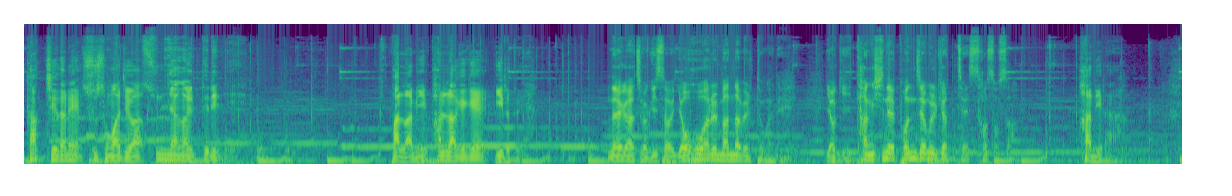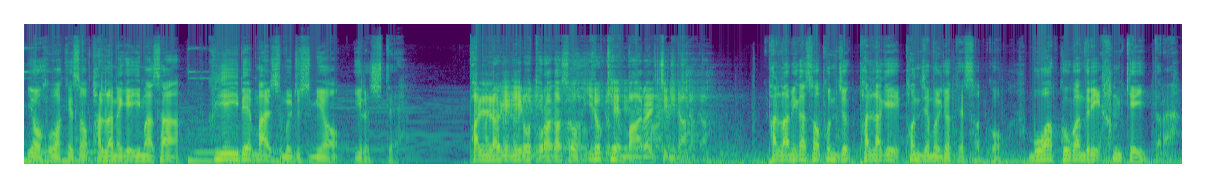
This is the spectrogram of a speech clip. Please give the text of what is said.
각 제단에 수송아지와 순양을 드리니 발람이 발락에게 이르되 내가 저기서 여호와를 만나뵐 동안에 여기 당신의 번제물 곁에 서소서. 하니라 여호와께서 발람에게 임하사 그의 입에 말씀을 주시며 이르시되 발락에게로 돌아가서 이렇게 말할지니라 발람이 가서 본즉 발락이 번제물 곁에 섰고 모압 고관들이 함께 있더라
